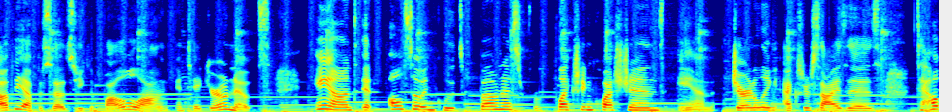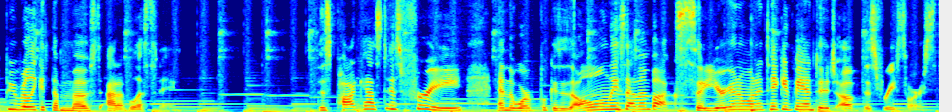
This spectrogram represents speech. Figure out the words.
of the episode so you can follow along and take your own notes. And it also includes bonus reflection questions and journaling exercises to help you really get the most out of listening. This podcast is free and the workbook is only seven bucks. So you're going to want to take advantage of this resource.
